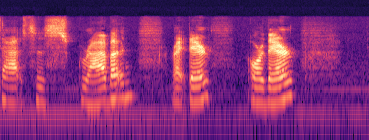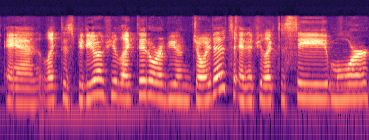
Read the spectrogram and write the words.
that subscribe button right there or there and like this video if you liked it or if you enjoyed it and if you'd like to see more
